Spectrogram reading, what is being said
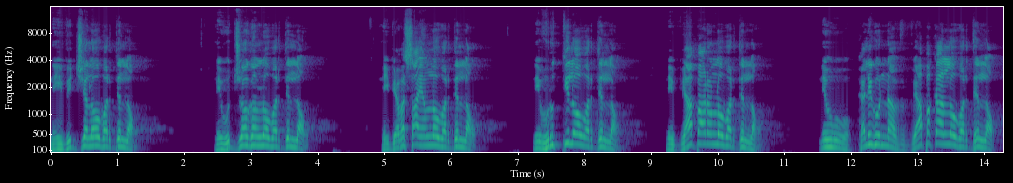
నీ విద్యలో వర్ధిల్లావు. నీ ఉద్యోగంలో వర్ధిల్లావు. నీ వ్యవసాయంలో వర్ధిల్లావు. నీ వృత్తిలో వర్ధిల్లావు. నీ వ్యాపారంలో వర్ధిల్లావు. నువ్వు కలిగి ఉన్న వ్యాపకాల్లో వర్ధిల్లావు.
